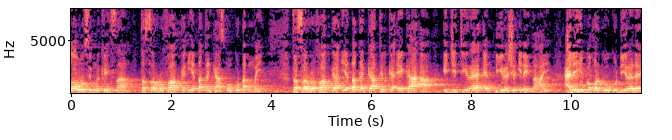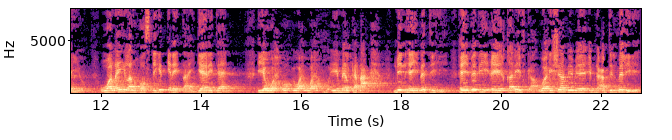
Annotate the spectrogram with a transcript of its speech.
taawuus ibnu kaysaan tasarufaadka iyo dhaqankaas uu ku dhaqmay. Tasarufaadka iyo dhaqankaa tilka ee kaa ah ijtiraa'an dhiirasho inay tahay. Calayhi boqorka uu ku dhiiranayo wanaylan hoos dhigid inay tahay gaaritaan. Iyo iyo meelka dhac min haybatihi haybadii ee khaliifka waa hishaam ibnu cabdilmeligi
